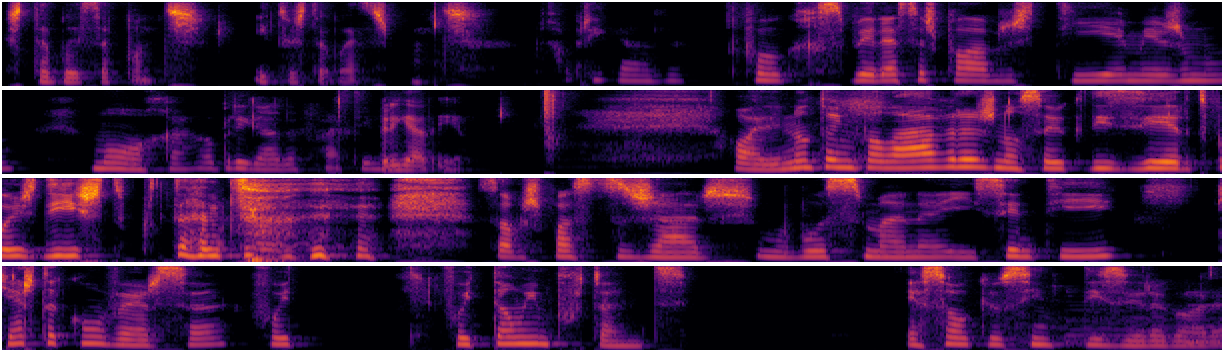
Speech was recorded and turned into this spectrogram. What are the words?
estabeleça pontes. E tu estabeleces pontes. Obrigada. Fogo, receber essas palavras de ti é mesmo uma honra. Obrigada, Fátima. Obrigada. eu. Olha, não tenho palavras, não sei o que dizer depois disto, portanto, só vos posso desejar uma boa semana e senti que esta conversa foi, foi tão importante. É só o que eu sinto dizer agora.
